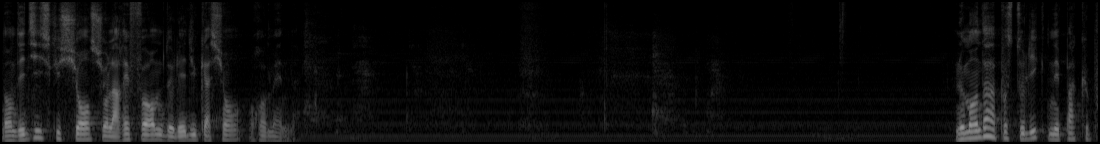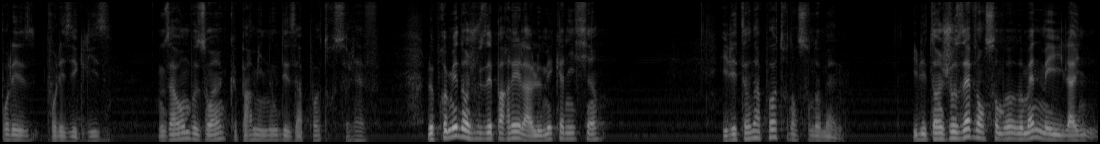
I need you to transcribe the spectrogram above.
dans des discussions sur la réforme de l'éducation romaine. Le mandat apostolique n'est pas que pour les, églises. Nous avons besoin que parmi nous des apôtres se lèvent. Le premier dont je vous ai parlé là, le mécanicien, il est un apôtre dans son domaine. Il est un Joseph dans son domaine, mais il a une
